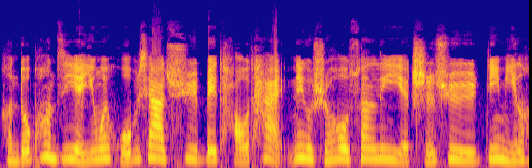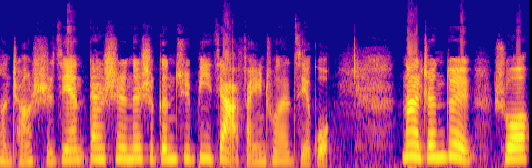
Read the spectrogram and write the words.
很多矿机也因为活不下去被淘汰。那个时候算力也持续低迷了很长时间，但是那是根据币价。反映出来的结果，那针对说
